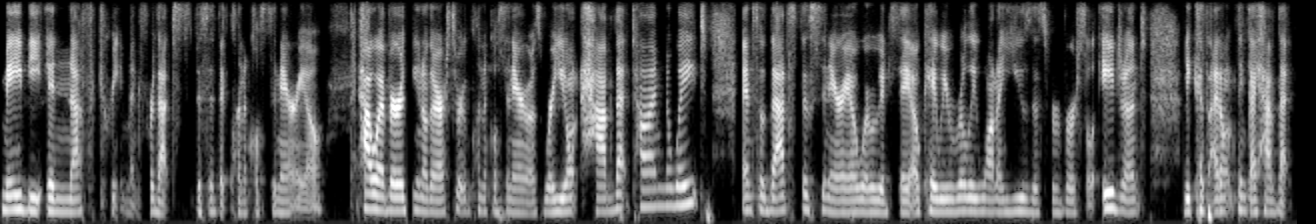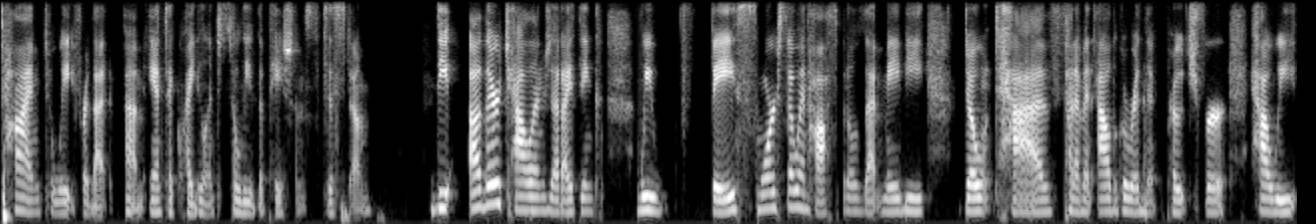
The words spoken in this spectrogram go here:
may be enough treatment for that specific clinical scenario. However, you know, there are certain clinical scenarios where you don't have have that time to wait. And so that's the scenario where we would say, okay, we really want to use this reversal agent because I don't think I have that time to wait for that um, anticoagulant to leave the patient's system. The other challenge that I think we face more so in hospitals that maybe don't have kind of an algorithmic approach for how we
